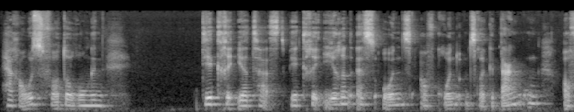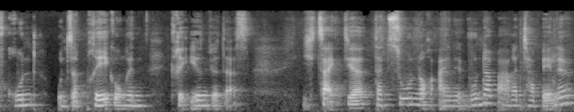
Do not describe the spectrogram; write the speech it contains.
Herausforderungen dir kreiert hast. Wir kreieren es uns aufgrund unserer Gedanken, aufgrund unserer Prägungen, kreieren wir das. Ich zeige dir dazu noch eine wunderbare Tabelle,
